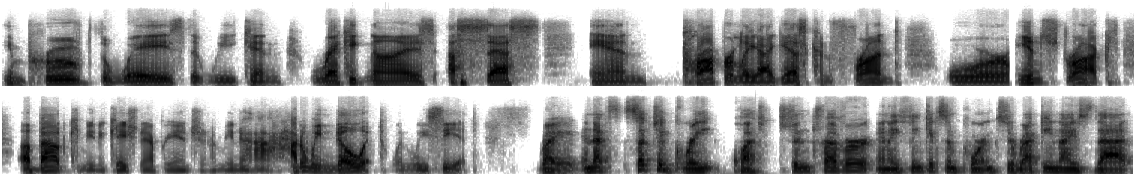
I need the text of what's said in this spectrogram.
improved the ways that we can recognize, assess, and properly, I guess, confront or instruct about communication apprehension? I mean, how do we know it when we see it? Right. And that's such a great question, Trevor. And I think it's important to recognize that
